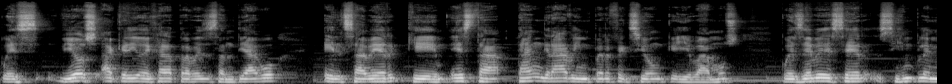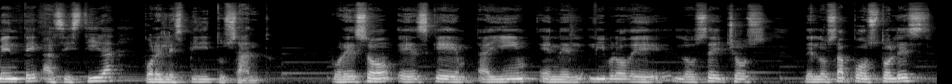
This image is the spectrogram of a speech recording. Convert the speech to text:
pues Dios ha querido dejar a través de Santiago el saber que esta tan grave imperfección que llevamos, pues debe de ser simplemente asistida por el Espíritu Santo. Por eso es que allí en el libro de los Hechos de los Apóstoles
